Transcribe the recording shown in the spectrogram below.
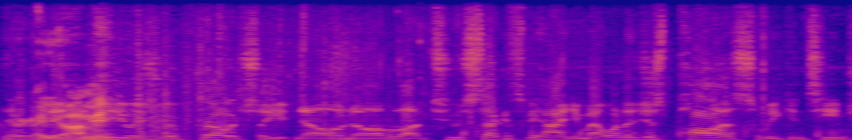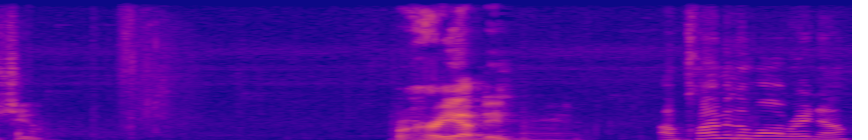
They're gonna you hear on you as you approach. So you, no, no, I'm about two seconds behind. You might want to just pause so we can team shoot. Well, hurry up, dude. I'm climbing the wall right now.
